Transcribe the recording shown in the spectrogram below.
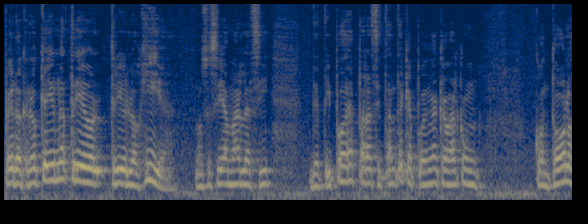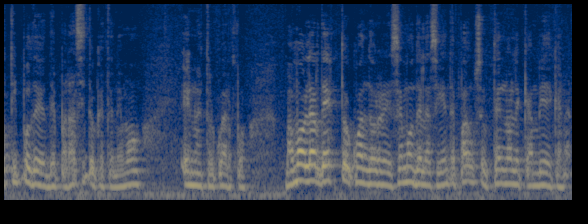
pero creo que hay una trilogía, no sé si llamarle así, de tipos de desparasitantes que pueden acabar con, con todos los tipos de, parásitos que tenemos en nuestro cuerpo. Vamos a hablar de esto cuando regresemos de la siguiente pausa. Usted no le cambie de canal.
